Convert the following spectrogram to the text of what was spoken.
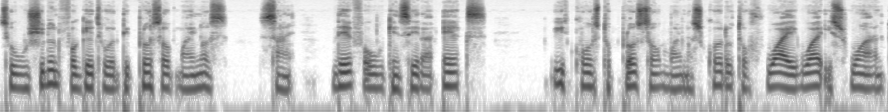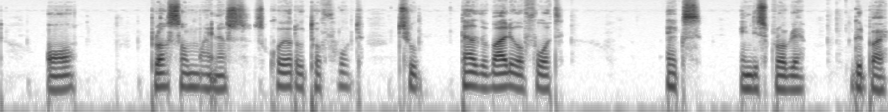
So we shouldn't forget what the plus or minus sign. Therefore, we can say that x equals to plus or minus square root of y. y is 1 or plus or minus square root of what? 2. That's the value of what? x in this problem. Goodbye.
